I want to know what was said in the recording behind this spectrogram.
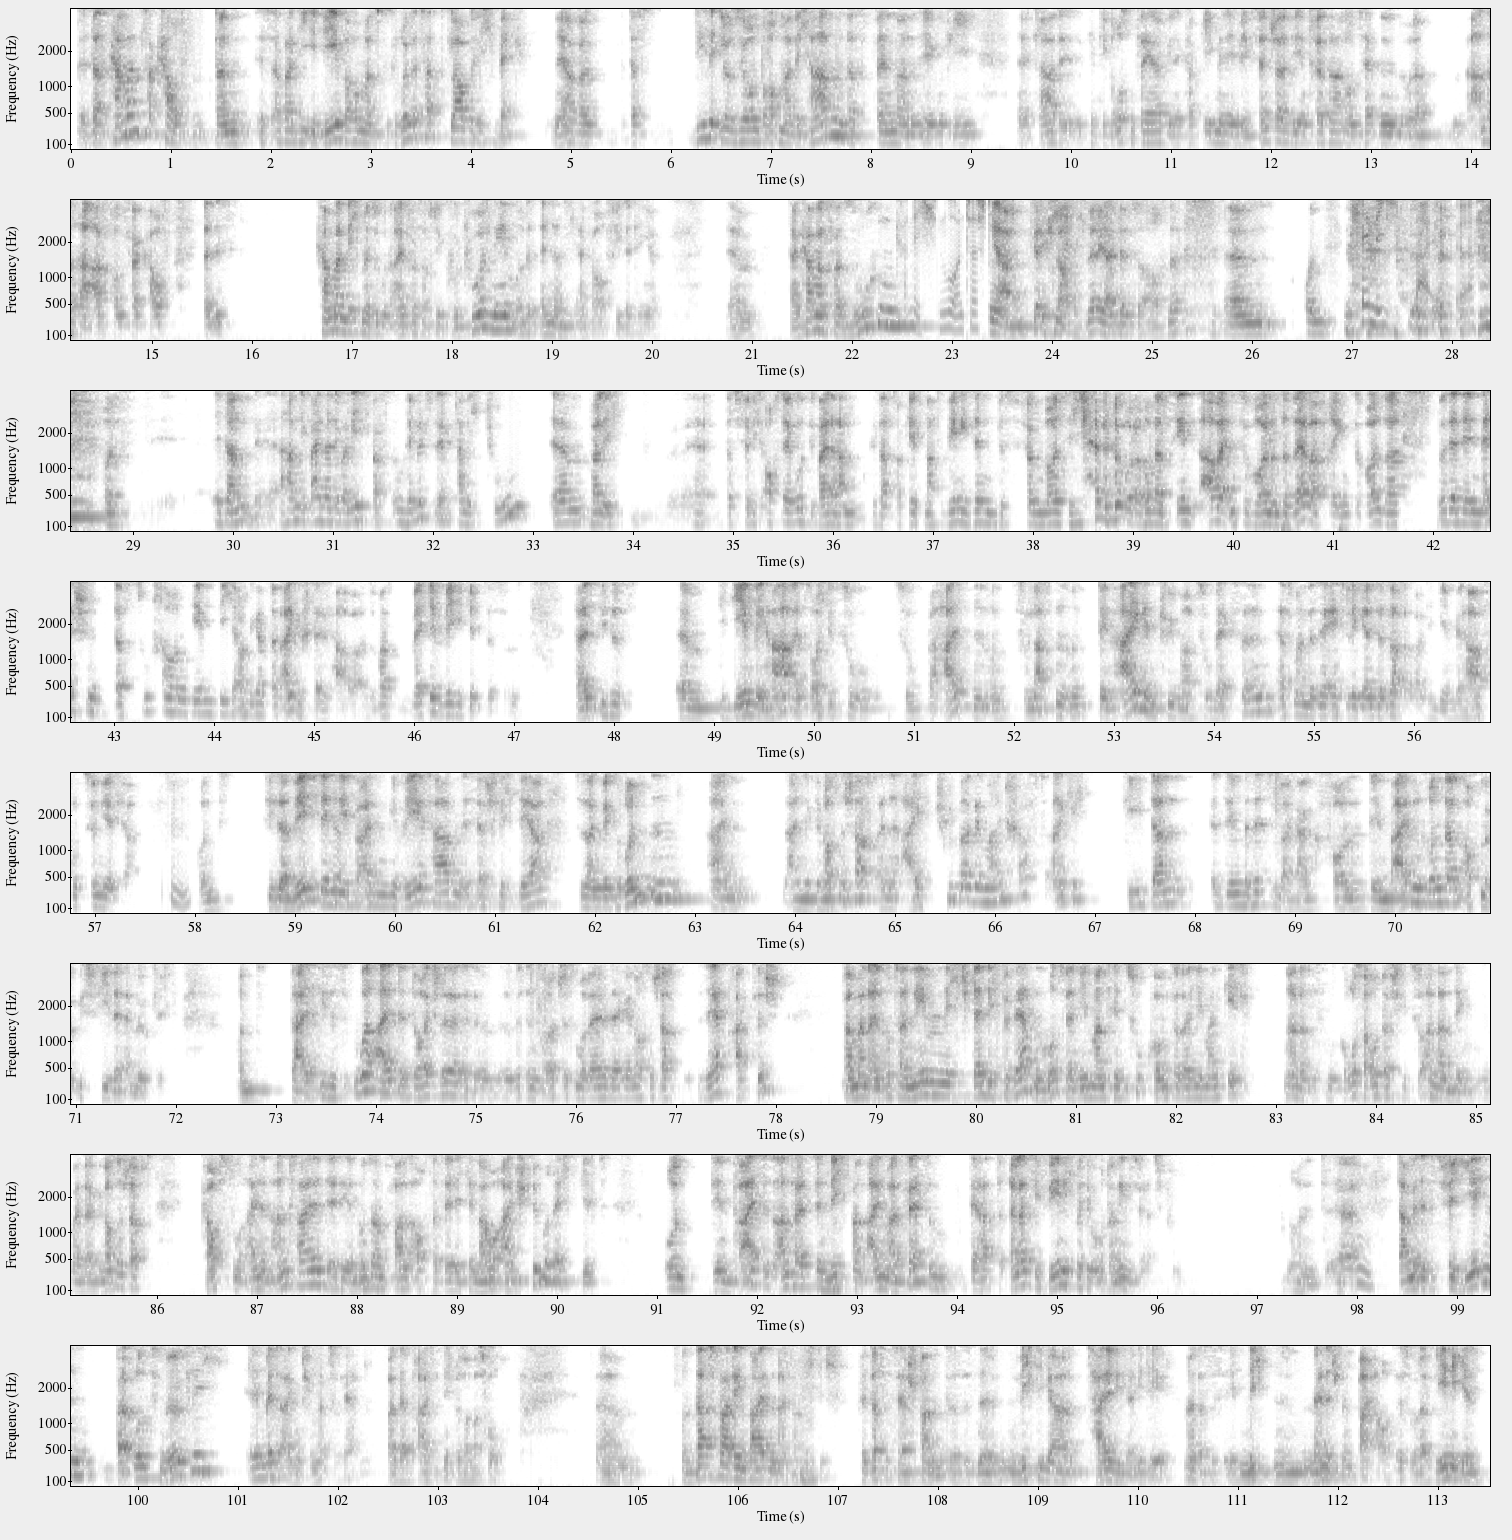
das kann man verkaufen. Dann ist aber die Idee, warum man es gegründet hat, glaube ich, weg. Ja, weil das, diese Illusion braucht man nicht haben, dass wenn man irgendwie äh, klar, es gibt die großen Player wie eine Capgemini, wie Accenture, die Interesse an uns hätten oder eine andere Art von Verkauf, dann ist, kann man nicht mehr so gut Einfluss auf die Kultur nehmen und es ändern sich einfach auch viele Dinge. Ähm, dann kann man versuchen. Kann ich nur unterstreichen. Ja, glaube ich, ne? Ja, kennst du auch, ne? Ähm, und Kenn ich live, ja. und dann haben die beiden halt überlegt, was um Himmels Willen kann ich tun, ähm, weil ich, äh, das finde ich auch sehr gut. Sie beide haben gesagt, okay, es macht wenig Sinn, bis 95 oder 110 arbeiten zu wollen und das selber prägen zu wollen, sondern ich muss ja den Menschen das Zutrauen geben, die ich auch die ganze Zeit eingestellt habe. Also was, welche Wege gibt es? Und da ist dieses ähm, die GmbH als solche zu, zu behalten und zu lassen und den Eigentümer zu wechseln, erstmal eine sehr intelligente Sache, weil die GmbH funktioniert ja. Mhm. Und dieser Weg, den ja. die beiden gewählt haben, ist ja schlicht der, zu sagen, wir gründen ein, eine Genossenschaft, eine Eigentümergemeinschaft eigentlich, die dann den Besitzübergang von den beiden Gründern auf möglichst viele ermöglicht. Und da ist dieses uralte deutsche, so ein bisschen deutsches Modell der Genossenschaft sehr praktisch, weil man ein Unternehmen nicht ständig bewerten muss, wenn jemand hinzukommt oder jemand geht. Na, das ist ein großer Unterschied zu anderen Dingen. Bei der Genossenschaft kaufst du einen Anteil, der dir in unserem Fall auch tatsächlich genau ein Stimmrecht gibt. Und den Preis des Anteils, den legt man einmal fest und der hat relativ wenig mit dem Unternehmenswert zu tun. Und äh, mhm. damit ist es für jeden bei uns möglich, Miteigentümer zu werden, weil der Preis ist nicht besonders hoch. Ähm, und das war den beiden einfach wichtig. Das ist sehr spannend. Das ist eine, ein wichtiger Teil dieser Idee, ne? dass es eben nicht ein Management-Buyout ist oder wenige,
